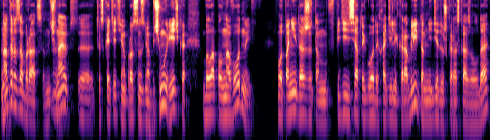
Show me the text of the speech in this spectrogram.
Надо mm-hmm. разобраться. Начинают, mm-hmm. э, так сказать, этими вопросами заниматься. Почему речка была полноводной, вот по ней даже там в 50-е годы ходили корабли, там мне дедушка рассказывал, да,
